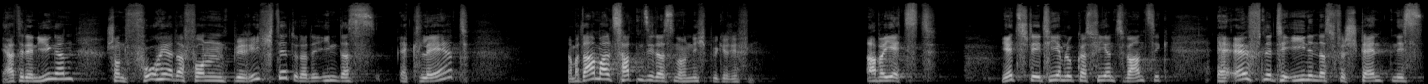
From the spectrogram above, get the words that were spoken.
Er hatte den Jüngern schon vorher davon berichtet oder ihnen das erklärt, aber damals hatten sie das noch nicht begriffen. Aber jetzt, jetzt steht hier im Lukas 24, er öffnete ihnen das Verständnis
